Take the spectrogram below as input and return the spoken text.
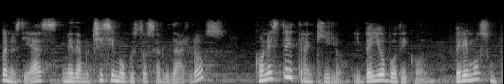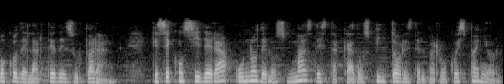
Buenos días, me da muchísimo gusto saludarlos. Con este tranquilo y bello bodegón veremos un poco del arte de Zurbarán que se considera uno de los más destacados pintores del barroco español,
